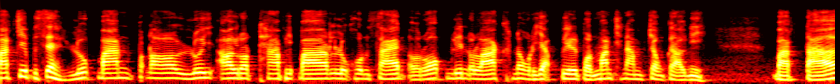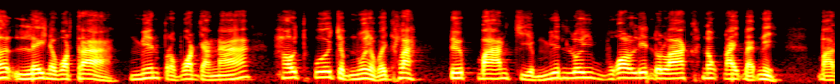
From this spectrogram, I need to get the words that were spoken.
បាទជាពិសេសលោកបានផ្ដល់លុយឲ្យរដ្ឋាភិបាលលោកហ៊ុនសែនរាប់លានដុល្លារក្នុងរយៈពេលប្រមាណឆ្នាំចុងក្រោយនេះបាទតើលេងនវត្រាមានប្រវត្តិយ៉ាងណា ហើយធ្វើចំនួនអ្វីខ្លះទើបបានជាមានលុយវល់លានដុល្លារក្នុងដៃបែបនេះបាទ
